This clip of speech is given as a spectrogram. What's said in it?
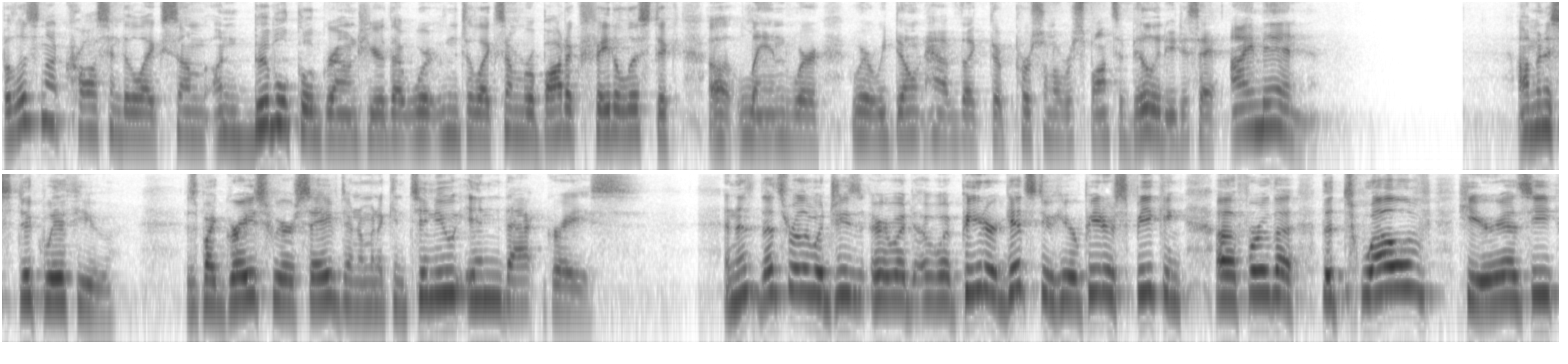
But let's not cross into like some unbiblical ground here that we're into like some robotic fatalistic uh, land where, where we don't have like the personal responsibility to say, I'm in. I'm going to stick with you. It's by grace we are saved, and I'm going to continue in that grace. And that's really what Jesus or what, what Peter gets to here. Peter speaking uh, for the, the 12 here, as he,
